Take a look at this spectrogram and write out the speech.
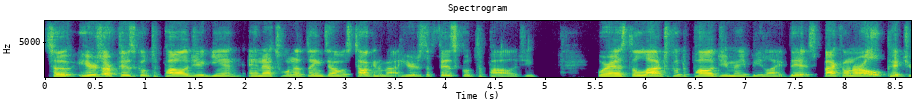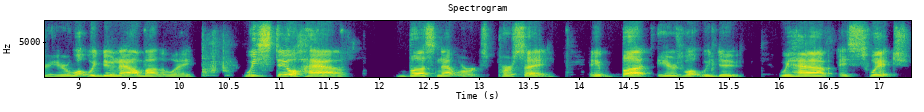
So here's our physical topology again, and that's one of the things I was talking about. Here's the physical topology, whereas the logical topology may be like this. Back on our old picture here, what we do now, by the way, we still have bus networks per se, it, but here's what we do we have a switch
